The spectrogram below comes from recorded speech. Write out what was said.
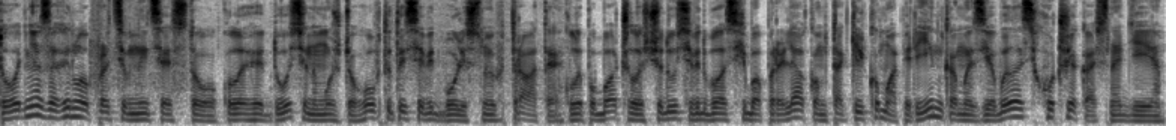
Того дня загинула працівниця СТО. Колеги досі не можуть оговтатися від болісної втрати. Коли побачили, що Дуся відбулась хіба переляком та кількома пір'їнками, з'явилась хоч якась надія.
